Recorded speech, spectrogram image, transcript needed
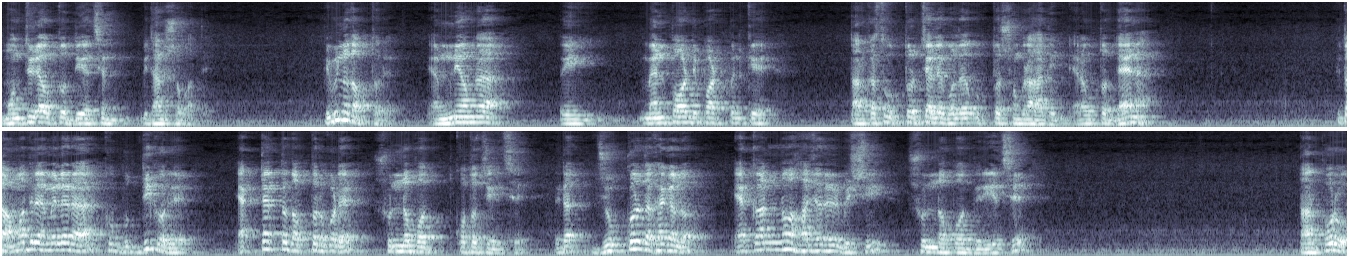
মন্ত্রীরা উত্তর দিয়েছেন বিধানসভাতে। বিভিন্ন দপ্তরে। এমনি আমরা এই ম্যান পাওয়ার ডিপার্টমেন্টকে তার কাছে উত্তর চাইলে বলে উত্তর সংগ্রহাধীন। এরা উত্তর দেয় না। কিন্তু আমাদের এমএলএরা খুব বুদ্ধি করে একটা একটা দপ্তর করে শূন্য পদ কত চেয়েছে? এটা যোগ করে দেখা গেল, একান্ন হাজারের বেশি শূন্য পদ বেরিয়েছে। তারপরও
